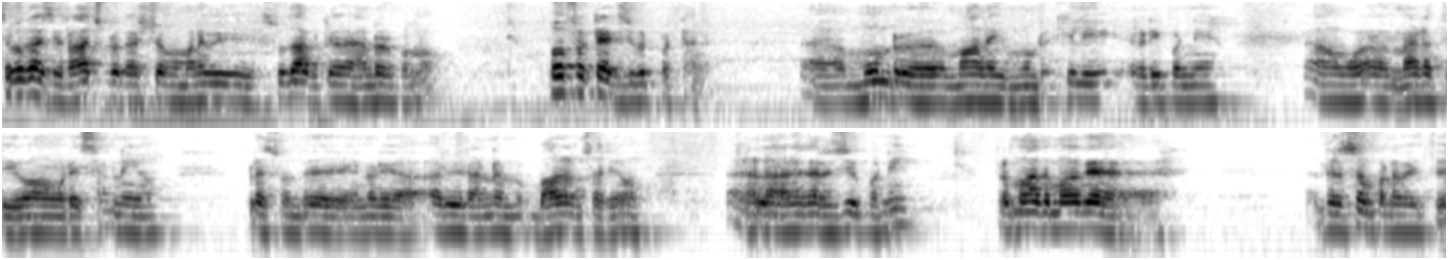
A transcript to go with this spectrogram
சிவகாசி ராஜ் பிரகாஷ் அவங்க மனைவி சுதா கிட்டே ஹேண்ட் ஓவர் பண்ணோம். பர்ஃபெக்டாக எக்ஸிக்யூட் பண்ணிட்டாங்க. மூன்று மாலை மூன்று கிளி ரெடி பண்ணி அவங்க மேடத்தையும் அவங்களுடைய சன்னையும் ப்ளஸ் வந்து என்னுடைய அறிவியல் அண்ணன் பாலன் சாரையும் நல்லா அழகாக ரிசீவ் பண்ணி பிரமாதமாக தரிசனம் பண்ண வைத்து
